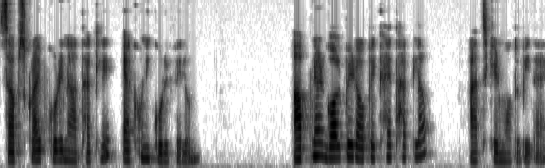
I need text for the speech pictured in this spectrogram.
সাবস্ক্রাইব করে না থাকলে এখনই করে ফেলুন। আপনার গল্পের অপেক্ষায় থাকলাম। আজকের মতো বিদায়।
